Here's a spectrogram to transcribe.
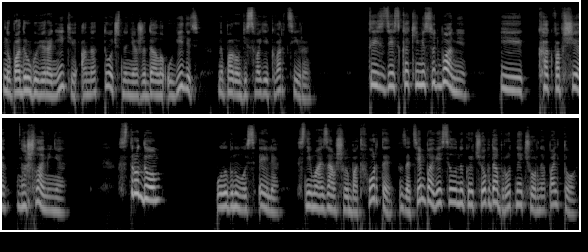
но подругу Вероники она точно не ожидала увидеть на пороге своей квартиры. «Ты здесь какими судьбами? И как вообще нашла меня?» «С трудом», – улыбнулась Эля, снимая замшевые ботфорты, затем повесила на крючок добротное черное пальто.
